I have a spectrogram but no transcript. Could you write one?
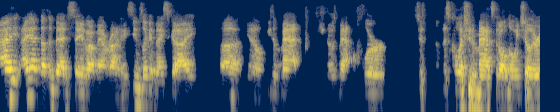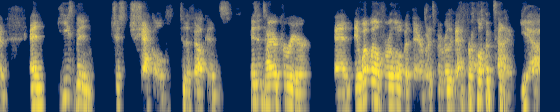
I I had nothing bad to say about Matt Ryan. He seems like a nice guy. Uh, you know, he's a Matt. He knows Matt LaFleur. It's just this collection of Matts that all know each other, and and he's been just shackled to the Falcons his entire career. And it went well for a little bit there, but it's been really bad for a long time. Yeah,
